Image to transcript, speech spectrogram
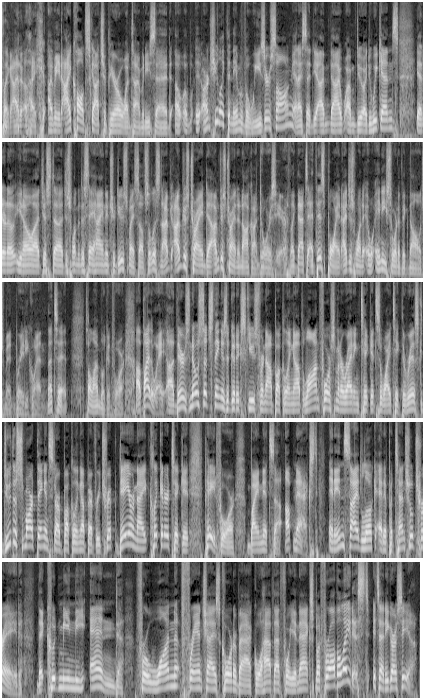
like I don't- like I mean, I called Scott Shapiro one time and he said, oh, uh, "Aren't you like the name of a Weezer song?" And I said, "Yeah, I'm. I, I'm do I do weekends? Yeah, I don't know. You know, uh, just uh, just wanted to say hi and introduce myself. So listen, I'm, I'm just trying to I'm just trying to knock on doors here. Like that's at this point, I just want any sort of acknowledgement, Brady Quinn. That's it. That's all I'm looking for. Uh, by the way, uh, there's no such thing as a good excuse for not buckling up. Law enforcement are writing tickets, so why take the risk? Do the smart thing and start buckling up every trip, day or night. Click it or ticket, paid for by NHTSA. Up next, an inside look at a potential trade that could mean the end for one franchise quarterback. We'll have that for you next. But for all the latest, it's Eddie Garcia.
